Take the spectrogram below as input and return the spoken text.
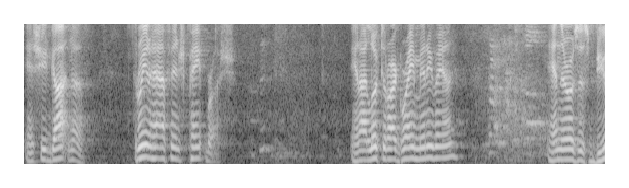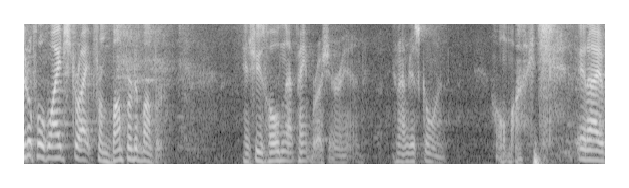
And she'd gotten a three and a half inch paintbrush. And I looked at our gray minivan, and there was this beautiful white stripe from bumper to bumper. And she's holding that paintbrush in her hand. And I'm just going, oh my. And I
